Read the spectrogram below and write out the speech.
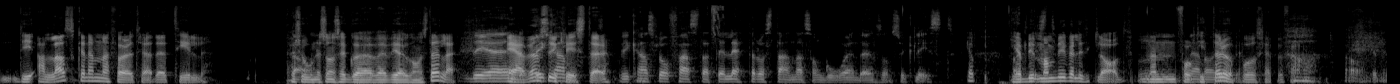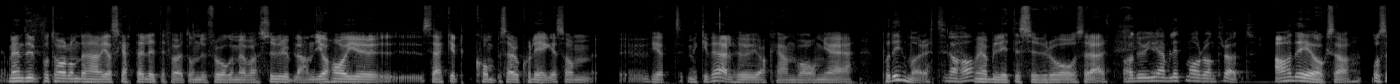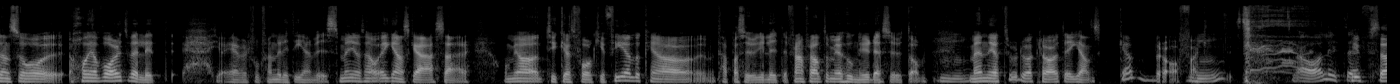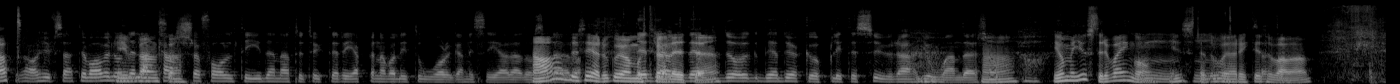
det alla ska lämna företräde till personer som ska gå över vid övergångsställe. Är, Även vi cyklister. Kan, vi kan slå fast att det är lättare att stanna som gående än som cyklist. Blir, man blir väldigt glad när Mm, folk när hittar gör upp det. och släpper fram. Ja, menar jag. Men du, på tal om det här, jag skrattade lite förut om du frågar om jag var sur ibland. Jag har ju säkert kompisar och kollegor som eh, vet mycket väl hur jag kan vara om jag är på det humöret. Jaha. Om jag blir lite sur och, och sådär. ja, du är jävligt morgontrött. Ja, det är jag också. Och sen så har jag varit väldigt, jag är väl fortfarande lite envis, men jag är ganska så här, om jag tycker att folk är fel, då kan jag tappa sugen lite, framförallt om jag är hungrig dessutom. Mm. Men jag tror du har klarat det ganska bra faktiskt. Ja, lite. Hyfsat. Ja, hyfsat. Det var väl under Ibland så. Lakache-tiden att du tyckte repen var lite oorganiserade och Ja, du ser, då går jag och muttrar lite. det, det, det dök upp lite sura Johan där. Så. Ja. ja, men just det, det var en gång. Mm, just det, då mm, var jag riktigt förbannad.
